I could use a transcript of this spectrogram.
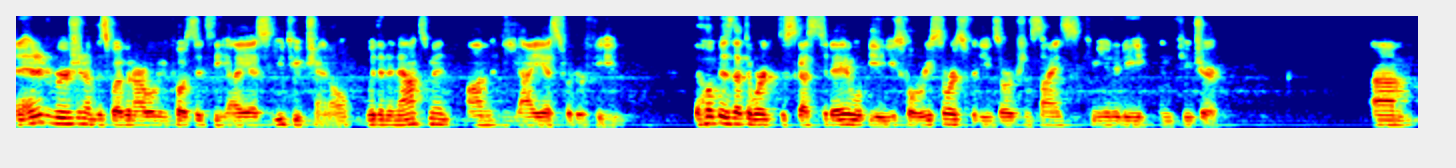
An edited version of this webinar will be posted to the IAS YouTube channel with an announcement on the IAS Twitter feed. The hope is that the work discussed today will be a useful resource for the adsorption science community in the future. Um,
